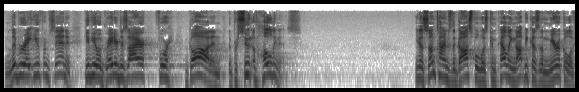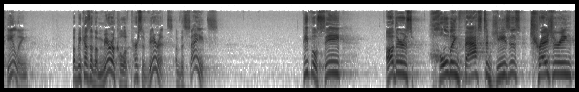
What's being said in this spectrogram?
and liberate you from sin and give you a greater desire for God and the pursuit of holiness. You know, sometimes the gospel was compelling not because of the miracle of healing, but because of the miracle of perseverance of the saints. People see others holding fast to Jesus, treasuring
